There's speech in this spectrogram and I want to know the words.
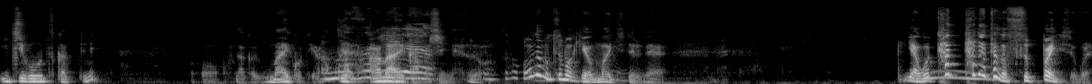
いちごを使ってね、おなんかうまいことやって甘いかもしれない。うん。あれでも椿はうまいって言ってるね。いや、これた、ただただ酸っぱいんですよ、これ。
